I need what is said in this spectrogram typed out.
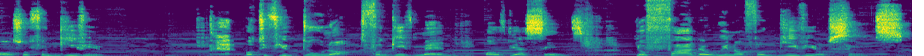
also forgive you. But if you do not forgive men of their sins, your Father will not forgive your sins.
